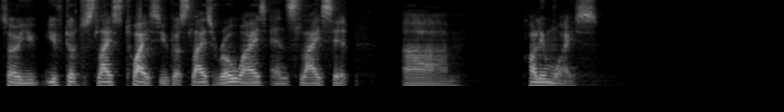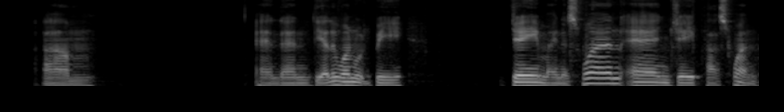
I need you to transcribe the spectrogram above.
So you, you've got to slice twice. You've got slice row-wise and slice it um, column-wise. Um, and then the other one would be j minus 1 and j plus 1.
